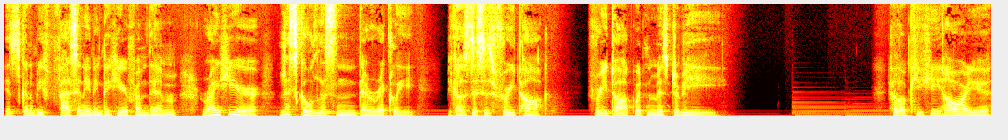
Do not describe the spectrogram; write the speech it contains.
It's going to be fascinating to hear from them right here. Let's go listen directly because this is Free Talk. Free Talk with Mr. B. Hello, Kiki. How are you?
